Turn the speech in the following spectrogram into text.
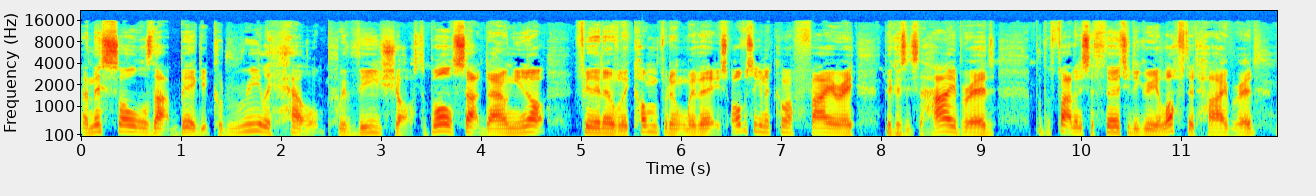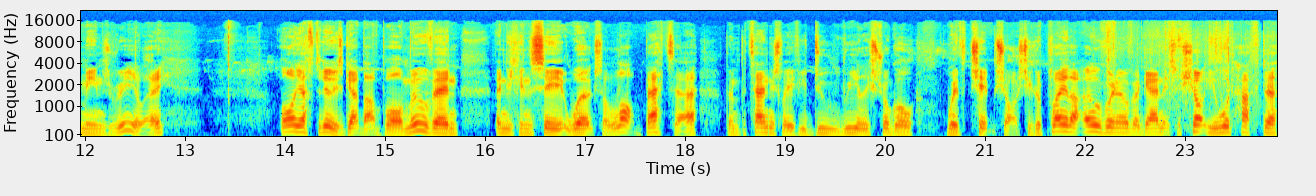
and this sole's that big, it could really help with these shots. The ball sat down, you're not feeling overly confident with it, it's obviously going to come off fiery because it's a hybrid, but the fact that it's a 30 degree lofted hybrid means really, all you have to do is get that ball moving, and you can see it works a lot better than potentially if you do really struggle with chip shots. You could play that over and over again. It's a shot you would have to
